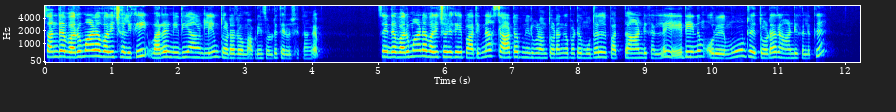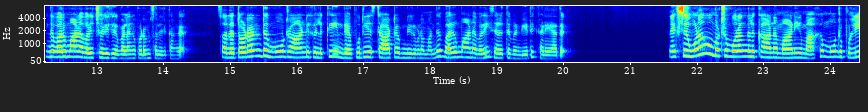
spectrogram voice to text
ஸோ அந்த வருமான வரிச்சலுகை வர நிதியாண்டுலேயும் தொடரும் அப்படின்னு சொல்லிட்டு தெரிவிச்சிருக்காங்க. ஸோ இந்த வருமான வரிச்சலுகை பார்த்திங்கன்னா ஸ்டார்ட் அப் நிறுவனம் தொடங்கப்பட்ட முதல் பத்து ஆண்டுகளில் ஏதேனும் ஒரு மூன்று தொடர் ஆண்டுகளுக்கு இந்த வருமான வரிச்சலுகை வழங்கப்படும் சொல்லியிருக்காங்க. ஸோ அதை தொடர்ந்து மூன்று ஆண்டுகளுக்கு இந்த புதிய ஸ்டார்ட் அப் நிறுவனம் வந்து வருமான வரி செலுத்த வேண்டியது கிடையாது. நெக்ஸ்ட் உணவு மற்றும் உரங்களுக்கான மானியமாக மூன்று புள்ளி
